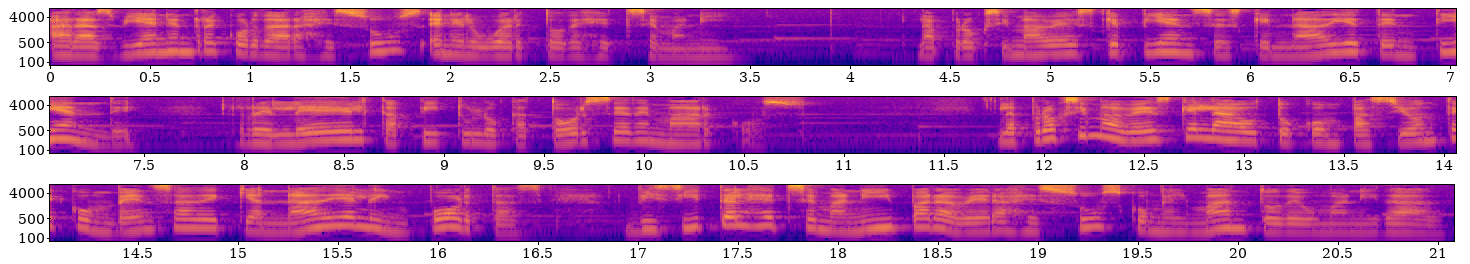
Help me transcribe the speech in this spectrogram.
harás bien en recordar a Jesús en el huerto de Getsemaní. La próxima vez que pienses que nadie te entiende, relee el capítulo 14 de Marcos. La próxima vez que la autocompasión te convenza de que a nadie le importas, visita el Getsemaní para ver a Jesús con el manto de humanidad.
